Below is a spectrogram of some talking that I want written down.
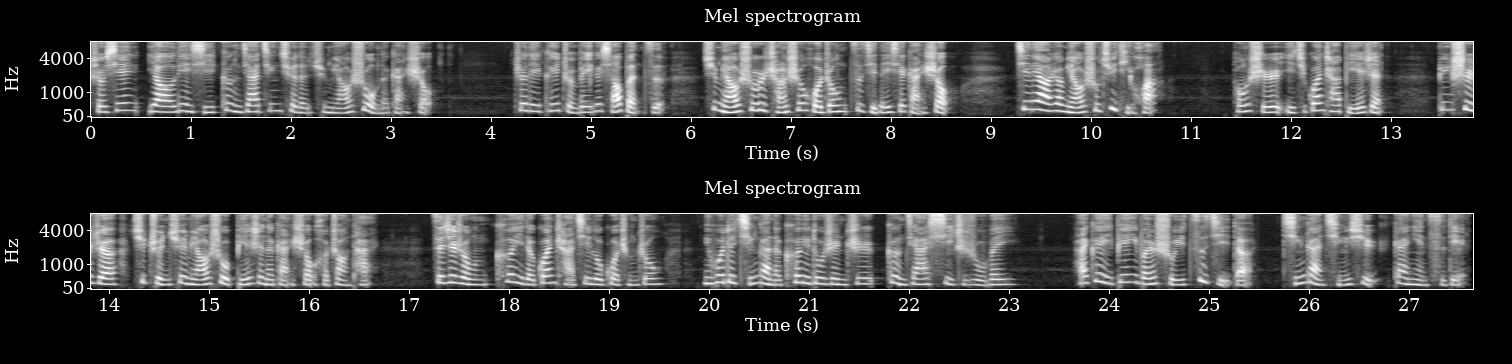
首先要练习更加精确地去描述我们的感受，这里可以准备一个小本子，去描述日常生活中自己的一些感受，尽量让描述具体化，同时也去观察别人。并试着去准确描述别人的感受和状态，在这种刻意的观察记录过程中，你会对情感的颗粒度认知更加细致入微。还可以编一本属于自己的情感情绪概念词典，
